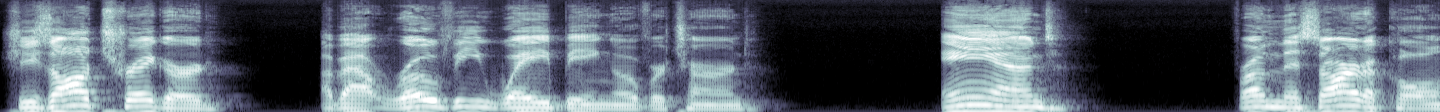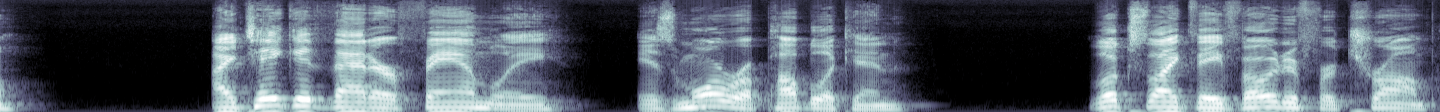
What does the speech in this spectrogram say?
she's all triggered about Roe v. Wade being overturned. And from this article, I take it that her family is more Republican. Looks like they voted for Trump.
